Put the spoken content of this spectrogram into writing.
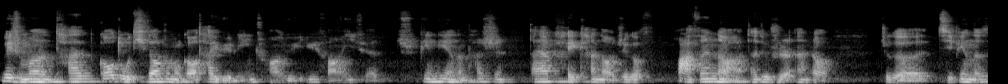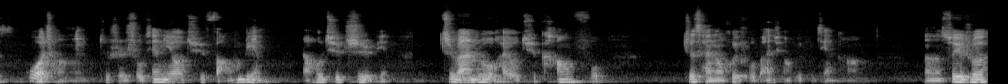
为什么它高度提到这么高，它与临床与预防医学是并列呢？它是大家可以看到这个划分的啊，它就是按照这个疾病的过程，就是首先你要去防病，然后去治病，治完之后还要去康复。这才能恢复完全恢复健康。嗯、所以说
